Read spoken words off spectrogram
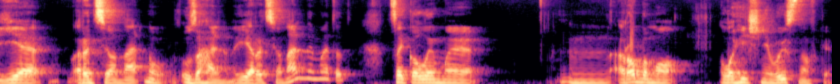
є раціональ... ну, узагальнено, є раціональний метод. Це коли ми робимо логічні висновки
